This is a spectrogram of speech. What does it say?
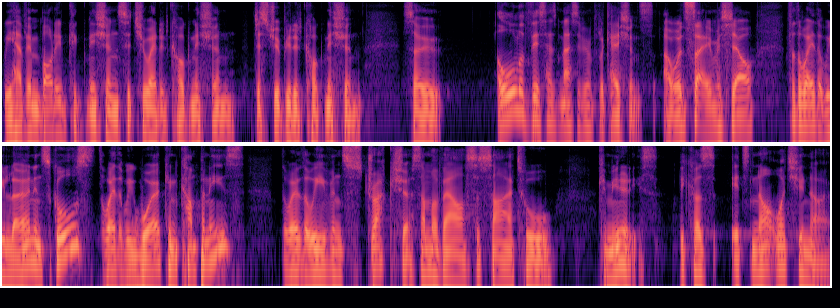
We have embodied cognition, situated cognition, distributed cognition. So all of this has massive implications, I would say, Michelle, for the way that we learn in schools, the way that we work in companies, the way that we even structure some of our societal communities. Because it's not what you know,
